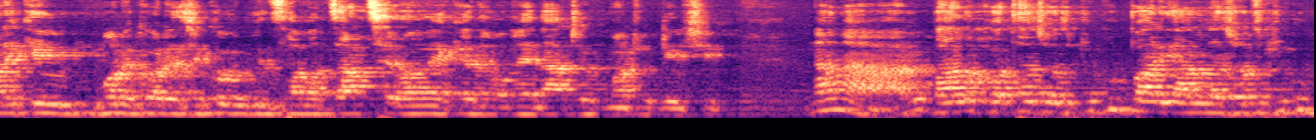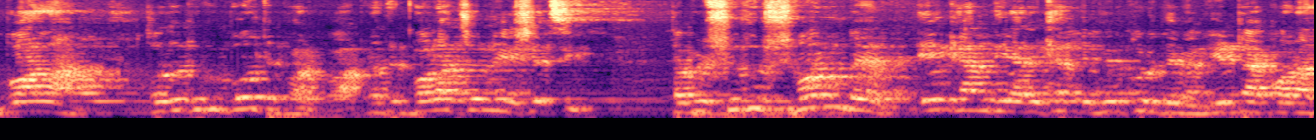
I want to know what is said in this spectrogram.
অনেকেই মনে করে যে কবিদিন সামাদ যাচ্ছে মানে এখানে মনে হয় নাটক মাটক এসে না না আমি ভালো কথা যতটুকু পারি আল্লাহ যতটুকু বলা ততটুকু বলতে পারব। আপনাদের বলার জন্য এসেছি। তবে শুধু শুনবেন, এই কান দিয়ে আর এখান দিয়ে বের করে দেবেন। এটা করা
